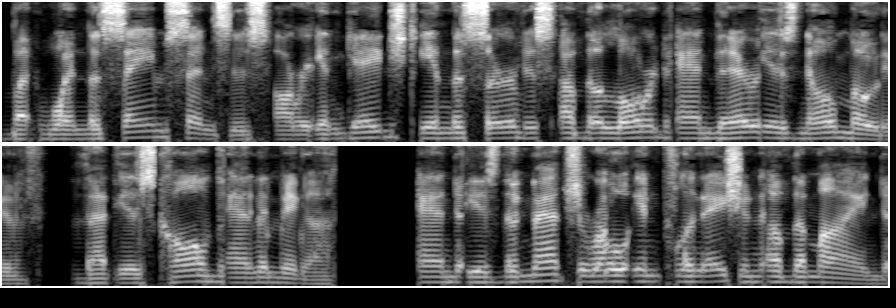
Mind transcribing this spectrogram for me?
but when the same senses are engaged in the service of the Lord and there is no motive, that is called animiga. And is the natural inclination of the mind.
